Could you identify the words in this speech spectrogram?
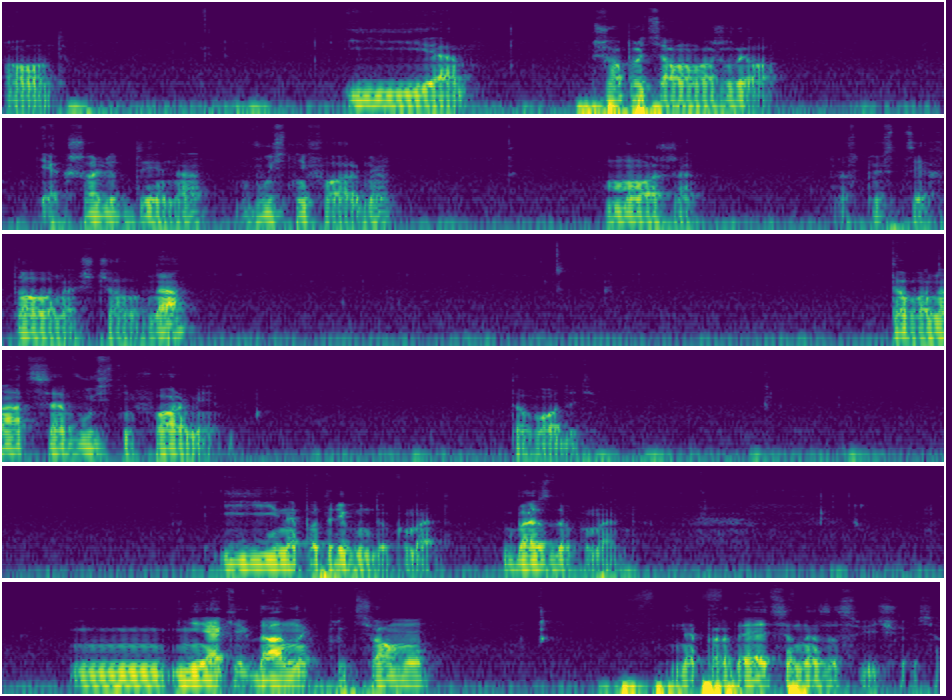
От. І е, що при цьому важливо? Якщо людина в усній формі може розповісти, хто вона, що вона, то вона це в усній формі доводить. І їй не потрібен документ. Без документа. Ніяких даних при цьому не передається, не засвідчується.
